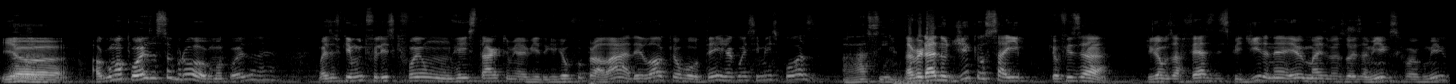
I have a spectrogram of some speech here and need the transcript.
E eu, alguma coisa sobrou, alguma coisa, né? Mas eu fiquei muito feliz que foi um restart na minha vida. Que eu fui pra lá, daí logo que eu voltei, já conheci minha esposa. Ah, sim. Na verdade, no dia que eu saí, que eu fiz a, digamos, a festa de despedida, né? Eu e mais meus dois amigos que foram comigo.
